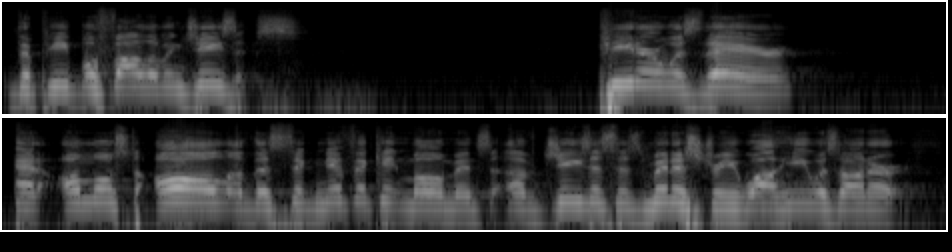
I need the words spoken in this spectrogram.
the people following Jesus. Peter was there at almost all of the significant moments of Jesus' ministry while he was on earth.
